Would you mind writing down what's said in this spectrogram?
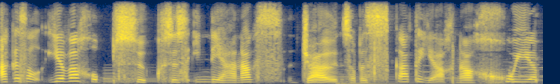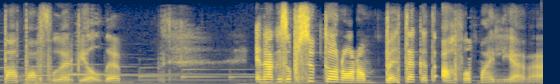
ek is al ewig op soek soos Indiana Jones op 'n skattejag na goeie pappa voorbeelde en ek is op soek daarna en dan bid ek dit af op my lewe.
